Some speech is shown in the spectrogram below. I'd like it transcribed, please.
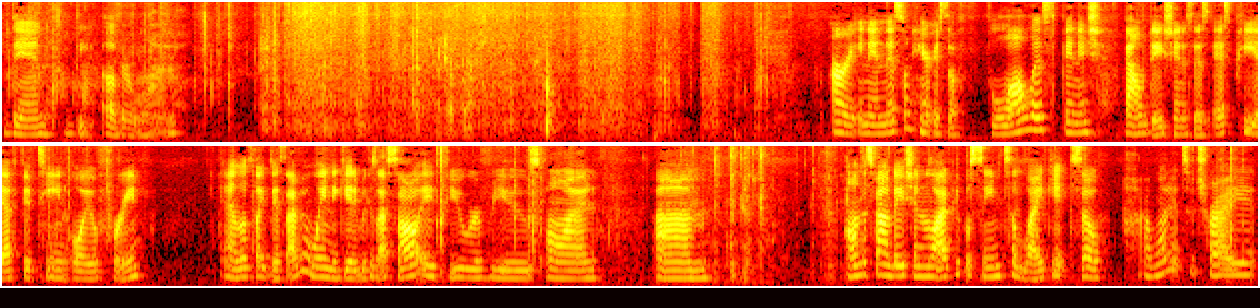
than the other one. All right, and then this one here is a Flawless Finish Foundation. It says SPF 15 oil free. And it looks like this. I've been waiting to get it because I saw a few reviews on um, on this foundation. A lot of people seem to like it. So I wanted to try it.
